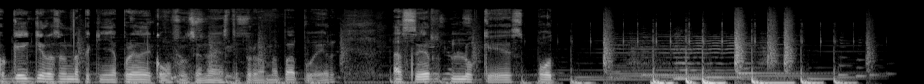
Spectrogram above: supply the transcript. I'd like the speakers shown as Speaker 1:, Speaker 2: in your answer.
Speaker 1: Ok, quiero hacer una pequeña prueba de cómo funciona este programa para poder hacer lo que es podcast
